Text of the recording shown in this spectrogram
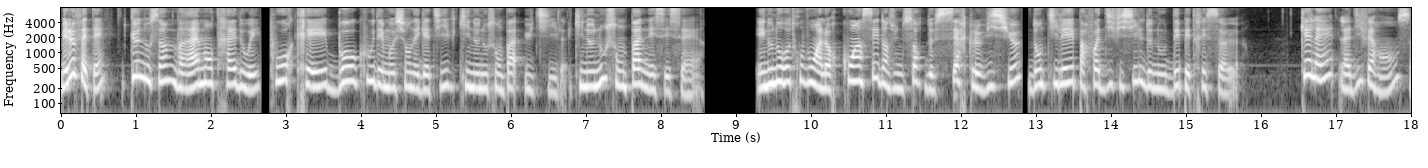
Mais le fait est que nous sommes vraiment très doués pour créer beaucoup d'émotions négatives qui ne nous sont pas utiles, qui ne nous sont pas nécessaires. Et nous nous retrouvons alors coincés dans une sorte de cercle vicieux dont il est parfois difficile de nous dépêtrer seuls. Quelle est la différence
